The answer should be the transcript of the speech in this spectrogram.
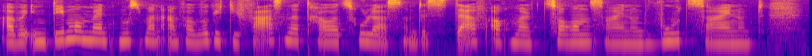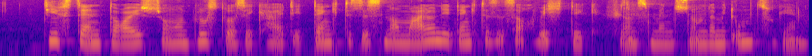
Aber in dem Moment muss man einfach wirklich die Phasen der Trauer zulassen. Und es darf auch mal Zorn sein und Wut sein und tiefste Enttäuschung und Lustlosigkeit. Ich denke, das ist normal und ich denke, das ist auch wichtig für uns Menschen, um damit umzugehen.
